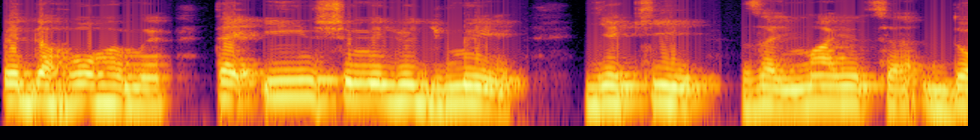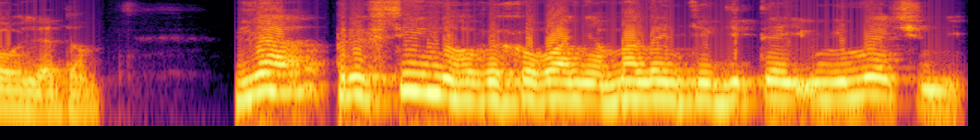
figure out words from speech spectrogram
педагогами та іншими людьми, які займаються доглядом. Для професійного виховання маленьких дітей у Німеччині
